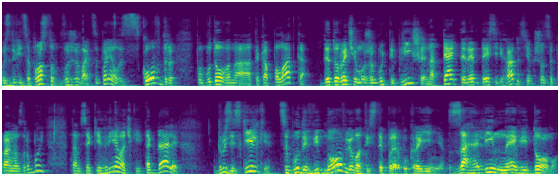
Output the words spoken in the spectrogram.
Ось дивіться, просто виживати. Це поняли? З ковдр побудована така палатка, де, до речі, може бути тепліше на 5-10 градусів, якщо це правильно зробити. Там всякі грілочки і так далі. Друзі, скільки це буде відновлюватись тепер в Україні? Взагалі невідомо.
